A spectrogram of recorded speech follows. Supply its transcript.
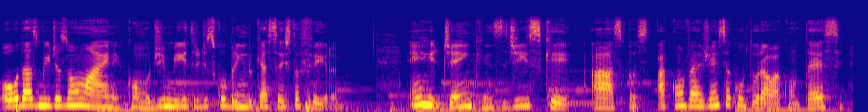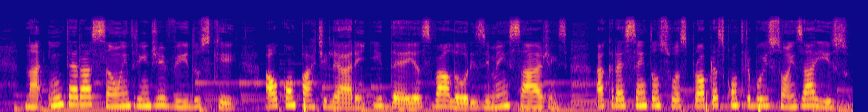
ou das mídias online, como Dimitri descobrindo que é sexta-feira. Henry Jenkins diz que, aspas, a convergência cultural acontece na interação entre indivíduos que, ao compartilharem ideias, valores e mensagens, acrescentam suas próprias contribuições a isso,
